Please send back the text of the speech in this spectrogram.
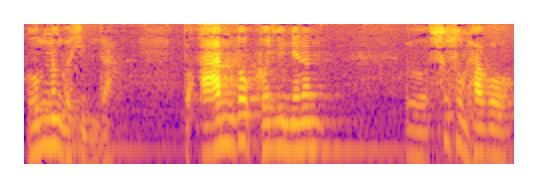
없는 것입니다. 또 암도 걸리면은 어, 수술하고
